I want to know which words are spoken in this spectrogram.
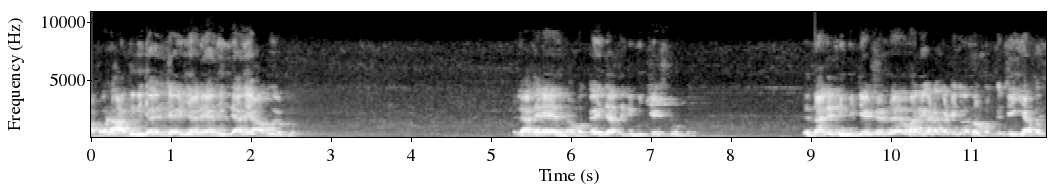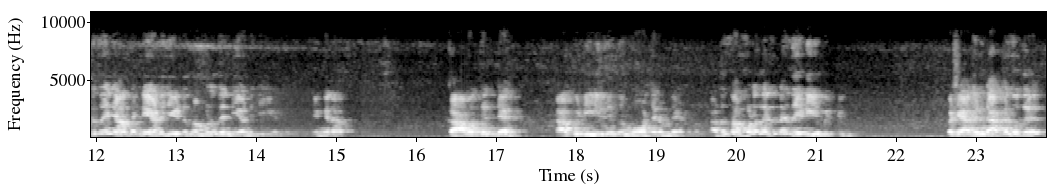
അപ്പോൾ അത് വിചാരിച്ചു കഴിഞ്ഞാലേ അതില്ലാതെ ആവുകയുള്ളൂ. അല്ലാതെ നമുക്ക് അതിന്റെ അകത്ത് ലിമിറ്റേഷൻ ഉണ്ട്. എന്നാലും ലിമിറ്റേഷൻ മറികടക്കണമെങ്കിൽ നമുക്ക് ചെയ്യാൻ പറ്റുന്നത് ഞാൻ തന്നെയാണ് ചെയ്യേണ്ടത് നമ്മൾ തന്നെയാണ് ചെയ്യേണ്ടത്. എങ്ങനെ? കാമത്തിന്റെ ആ പിടിയിൽ നിന്നും മോചനം നേടണം. അത് നമ്മൾ തന്നെ നേടിയേ പറ്റും. പക്ഷെ അതുണ്ടാക്കുന്നത്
